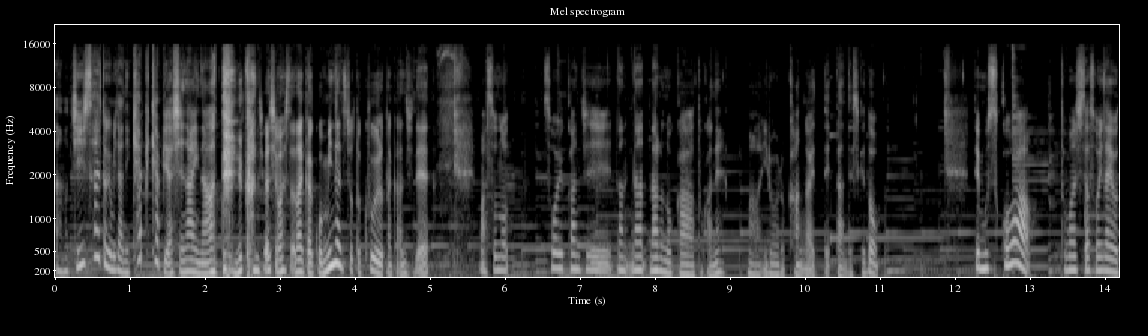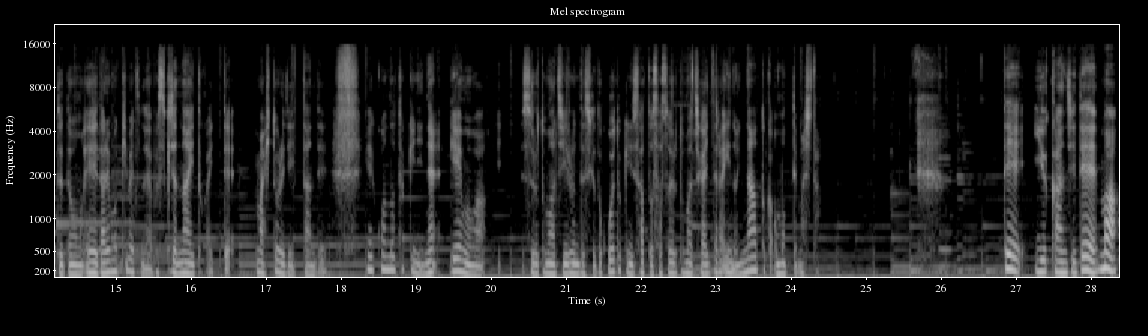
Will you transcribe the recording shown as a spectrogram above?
あの小さい時みたいにキャピキャピはしないなっていう感じがしました。なんかこうみんなでちょっとクールな感じで、まあ、そのそういう感じになるのかとかね。まあいろいろ考えてたんですけどで息子は友達誘いなよって言っても、えー、誰も鬼滅の刃好きじゃないとか言って、まあ一人で行ったんで、えー、こんな時にね、ゲームはする友達いるんですけど、こういう時にさっと誘える友達がいたらいいのになとか思ってました。っていう感じで、まあ、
